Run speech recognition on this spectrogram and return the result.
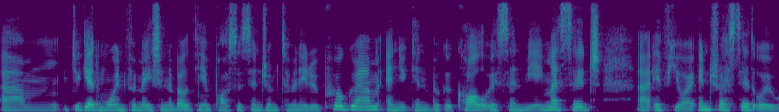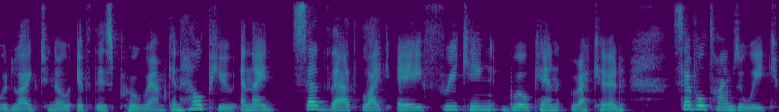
um, to get more information about the imposter syndrome terminator program. And you can book a call or send me a message uh, if you are interested or would like to know if this program can help you. And I said that like a freaking broken record several times a week.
